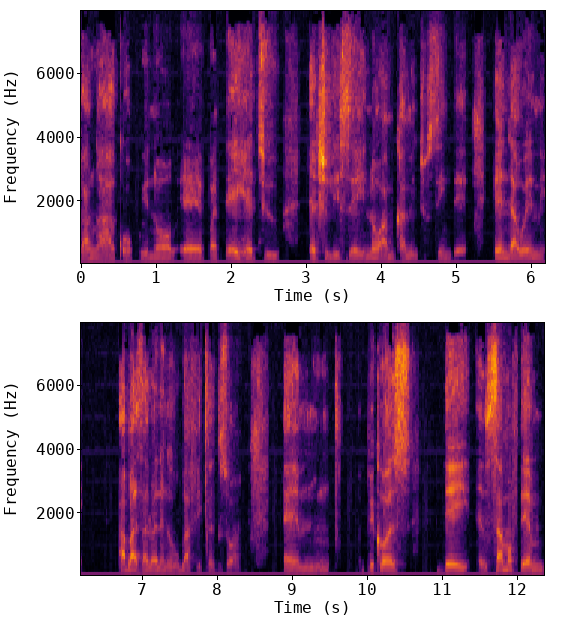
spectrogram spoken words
kangako you know uh, but they had to actually say no i'm coming to sing there. Endaweni abazalwane ngekubafice kuzona um because they some of them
